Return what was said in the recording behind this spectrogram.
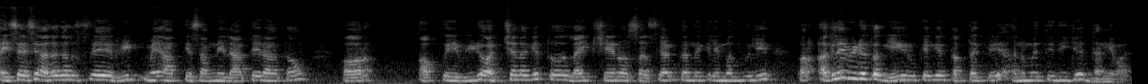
ऐसे ऐसे अलग अलग से रीट मैं आपके सामने लाते रहता हूँ और आपको ये वीडियो अच्छा लगे तो लाइक, शेयर और सब्सक्राइब करने के लिए मत भूलिए। और अगले वीडियो तक यही रुकेंगे, तब तक के अनुमति दीजिए। धन्यवाद।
